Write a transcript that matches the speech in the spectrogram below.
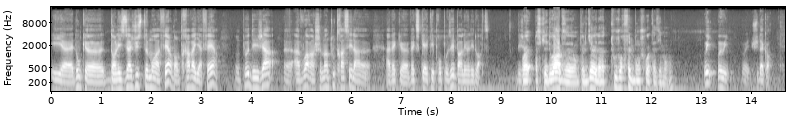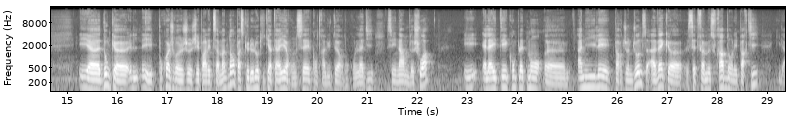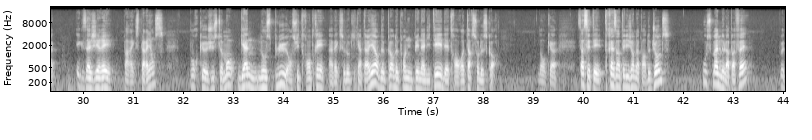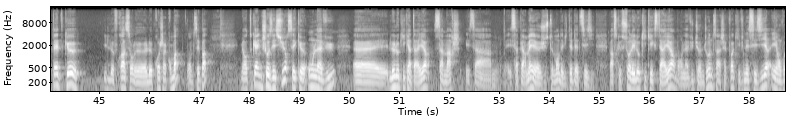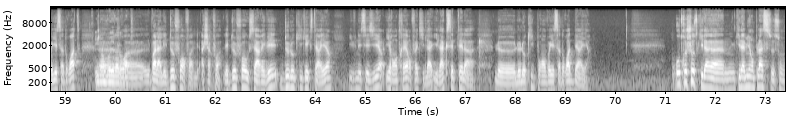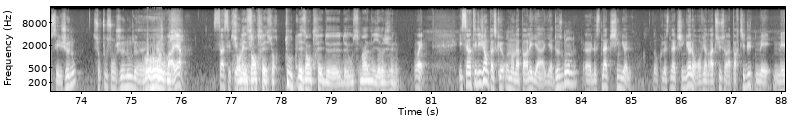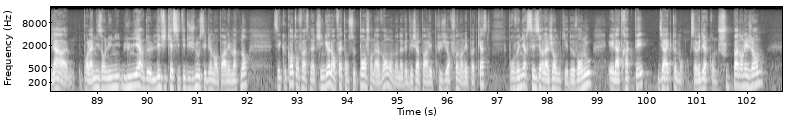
Et euh, donc, euh, dans les ajustements à faire, dans le travail à faire, on peut déjà euh, avoir un chemin tout tracé là euh, avec, euh, avec ce qui a été proposé par Léon Edwards. Déjà. Ouais, parce qu'Edwards, on peut le dire, il a toujours fait le bon choix quasiment. Oui, oui, oui, oui, je suis d'accord. Et donc, et pourquoi j'ai parlé de ça maintenant? Parce que le low kick intérieur, on le sait, contre un lutteur, donc on l'a dit, c'est une arme de choix. Et elle a été complètement annihilée par John Jones avec cette fameuse frappe dans les parties qu'il a exagérée par expérience pour que justement Gann n'ose plus ensuite rentrer avec ce low kick intérieur de peur de prendre une pénalité et d'être en retard sur le score. Donc euh, ça c'était très intelligent de la part de Jones. Ousmane ne l'a pas fait. Peut-être que il le fera sur le, le prochain combat, on ne sait pas. Mais en tout cas, une chose est sûre, c'est qu'on l'a vu, euh, le low kick intérieur, ça marche et ça, et ça permet euh, justement d'éviter d'être saisi. Parce que sur les low kicks extérieurs, bon, on l'a vu John Jones, hein, à chaque fois qu'il venait saisir et envoyer sa droite. Il a envoyé la pour, droite. euh, voilà, les deux fois, enfin à chaque fois, les deux fois où c'est arrivé, deux low kicks extérieurs, il venait saisir, il rentrait, en fait, il, a, il acceptait la, le, le low kick pour envoyer sa droite derrière. Autre chose qu'il a, qu'il a mis en place, ce sont ses genoux, surtout son genou de, de Oh, la jambe oui. arrière. Ça, c'était Sur les entrées, sur toutes les entrées de, de Ousmane, il y avait le genou. Ouais. Et c'est intelligent parce qu'on en a parlé il y a, il y a deux secondes, euh, le snatch single. Donc le snatch single, on reviendra dessus sur la partie lutte, mais, mais là, pour la mise en lumière de l'efficacité du genou, c'est bien d'en parler maintenant. C'est que quand on fait un snatch single, en fait, on se penche en avant, on en avait déjà parlé plusieurs fois dans les podcasts, pour venir saisir la jambe qui est devant nous et la tracter directement. Donc ça veut dire qu'on ne shoot pas dans les jambes,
